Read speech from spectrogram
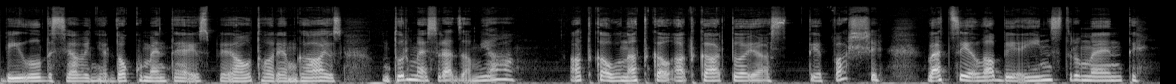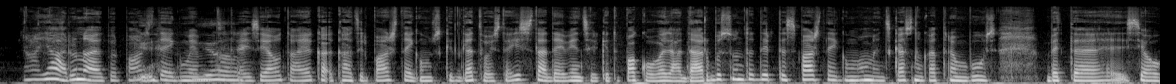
bildes, ja viņi ir dokumentējusi, pie autoriem gājusi. Un tur mēs redzam, jā, atkal un atkal atkārtojās tie paši vecie labie instrumenti, Jā, jā, runājot par pārsteigumiem, citreiz jautāja, kā, kāds ir pārsteigums, kad gatavojas tajā izstādē. Viens ir, ka tu pako vaļā darbus, un tad ir tas pārsteiguma moments, kas nu katram būs. Bet uh, es jau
